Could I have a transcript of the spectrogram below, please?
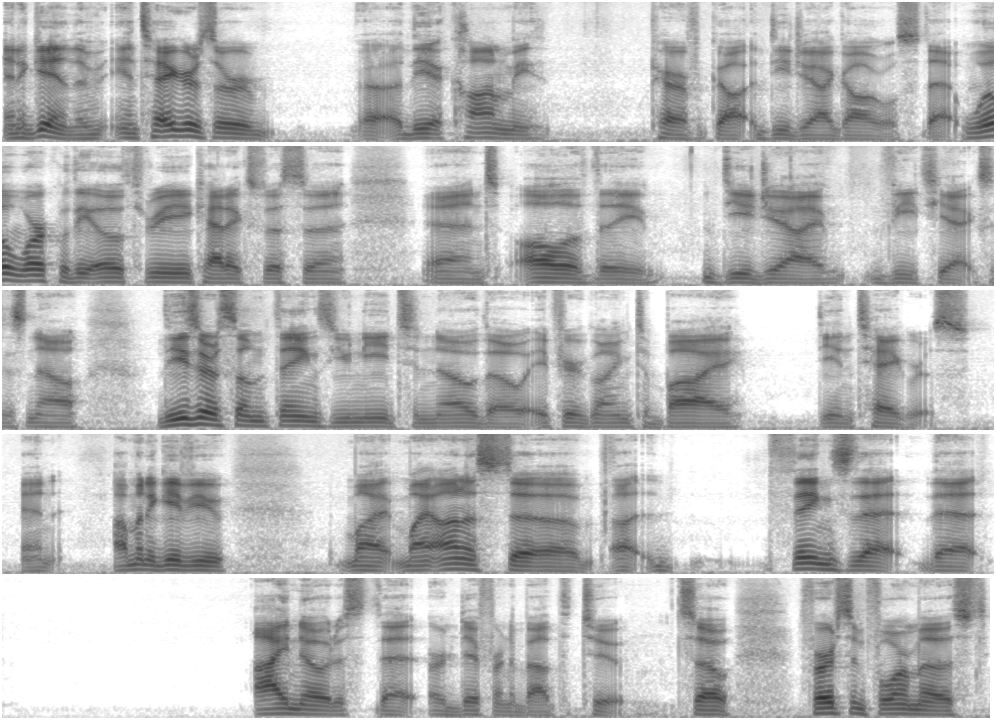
and again, the Integras are uh, the economy pair of go DJI goggles that will work with the O3, Caddx Vista, and all of the DJI VTXs. Now, these are some things you need to know though if you're going to buy the Integras. And I'm going to give you my, my honest uh, uh, things that, that I noticed that are different about the two. So first and foremost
